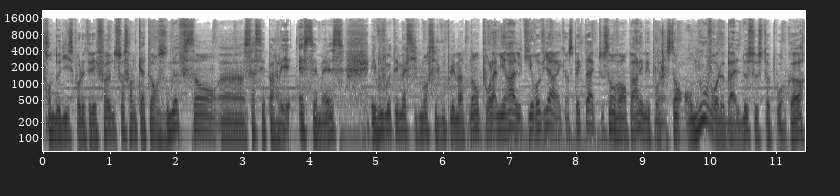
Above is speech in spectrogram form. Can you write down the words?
3210 pour le téléphone, 74 900. euh, ça c'est par les SMS. Et vous votez massivement, s'il vous plaît, maintenant pour l'amiral qui revient avec un spectacle. Tout ça, on va en parler. Mais pour l'instant, on ouvre le bal de ce stop ou encore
